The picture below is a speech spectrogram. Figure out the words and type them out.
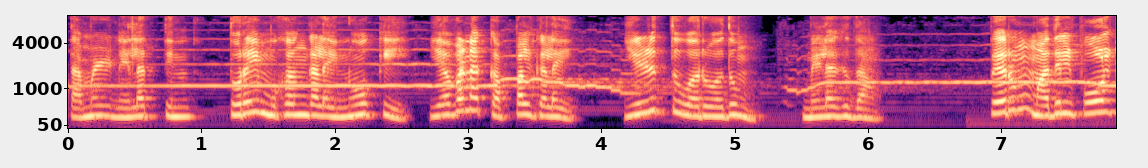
தமிழ் நிலத்தின் துறைமுகங்களை நோக்கி யவன கப்பல்களை இழுத்து வருவதும் மிளகுதான். பெரும் மதில் போல்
